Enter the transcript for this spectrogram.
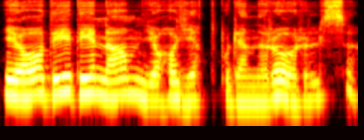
Ja, det är det namn jag har gett på den rörelse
